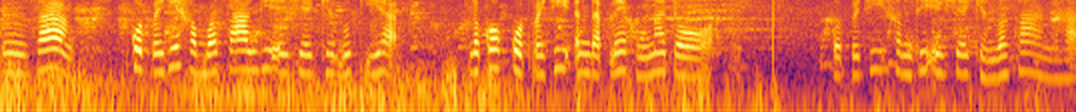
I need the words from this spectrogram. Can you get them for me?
เออสร้างกดไปที่คำว่าสร้างที่เอเชียเขียนเมื่อกี้อะแล้วก็กดไปที่อันดับแรกของหน้าจอ กดไปที่คำที่เอเชียเขียนว่าสร้างนะคะ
